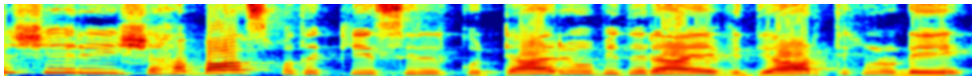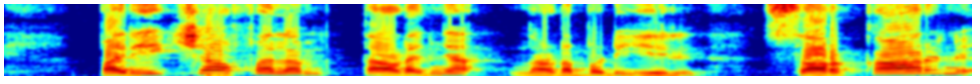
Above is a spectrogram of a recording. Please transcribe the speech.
താമരശ്ശേരി ഷഹബാസ് വധക്കേസിൽ കുറ്റാരോപിതരായ വിദ്യാർത്ഥികളുടെ പരീക്ഷാഫലം തടഞ്ഞ നടപടിയിൽ സർക്കാരിന്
